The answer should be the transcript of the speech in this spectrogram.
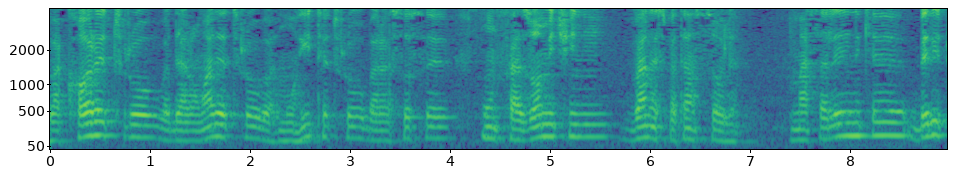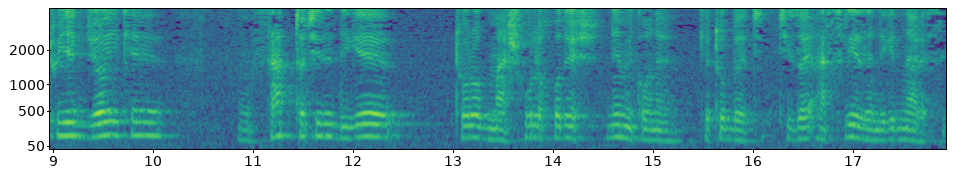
و کارت رو و درآمدت رو و محیطت رو بر اساس اون فضا میچینی و نسبتا سالم. مسئله اینه که بری تو یک جایی که صد تا چیز دیگه تو رو مشغول خودش نمی‌کنه که تو به چیزهای اصلی زندگیت نرسی.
